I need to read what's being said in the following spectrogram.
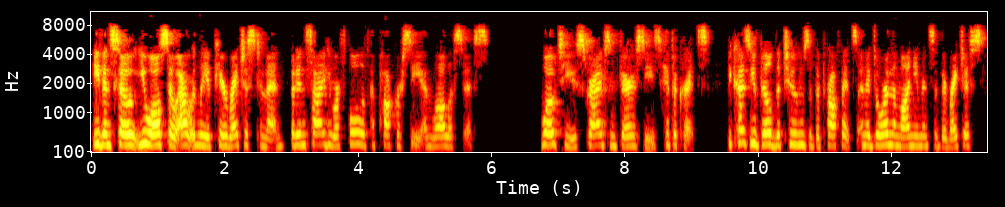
Even so, you also outwardly appear righteous to men, but inside you are full of hypocrisy and lawlessness. Woe to you, scribes and Pharisees, hypocrites! Because you build the tombs of the prophets and adorn the monuments of the righteous,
